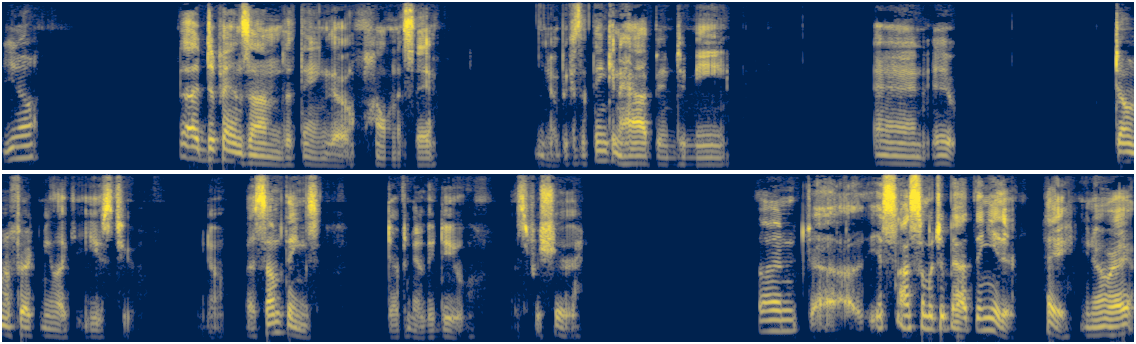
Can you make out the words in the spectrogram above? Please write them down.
You know, it depends on the thing, though. I want to say, you know, because the thing can happen to me, and it don't affect me like it used to. You know, but some things definitely do. That's for sure. And uh, it's not so much a bad thing either. Hey, you know, right?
